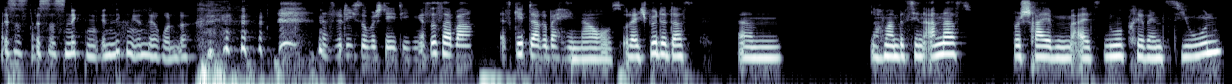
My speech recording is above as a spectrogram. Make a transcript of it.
es ist, es ist Nicken, Nicken in der Runde. das würde ich so bestätigen. Es ist aber, es geht darüber hinaus. Oder ich würde das ähm, nochmal ein bisschen anders beschreiben als nur Prävention,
